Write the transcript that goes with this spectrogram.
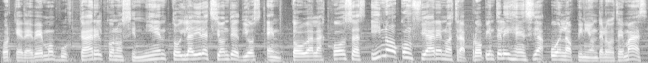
porque debemos buscar el conocimiento y la dirección de Dios en todas las cosas y no confiar en nuestra propia inteligencia o en la opinión de los demás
